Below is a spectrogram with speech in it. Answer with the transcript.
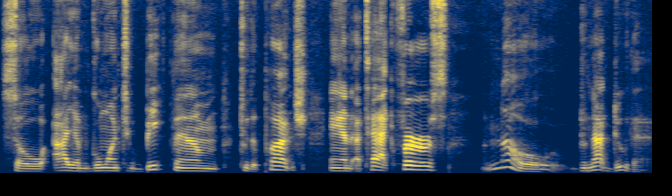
So I am going to beat them to the punch and attack first. No, do not do that.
